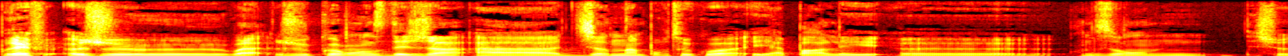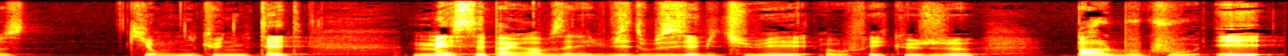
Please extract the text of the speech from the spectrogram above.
Bref, je voilà, je commence déjà à dire n'importe quoi et à parler euh, en disant des choses qui ont ni queue ni tête, mais c'est pas grave, vous allez vite vous y habituer au fait que je parle beaucoup et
